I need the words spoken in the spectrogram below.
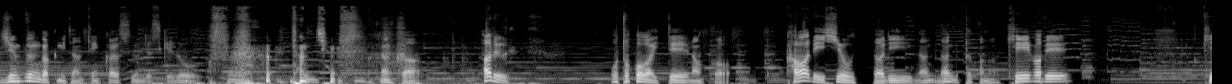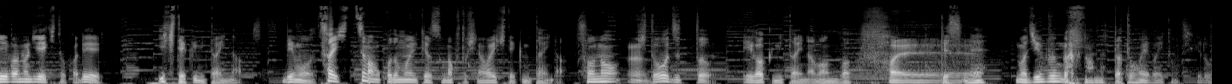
純文学みたいな展開をするんですけど、なんなんか、ある男がいて、なんか、川で石を売ったり、なん、なんだったかな、競馬で、競馬の利益とかで生きていくみたいな。でも、妻妻も子供いるけど、そんなことしながら生きていくみたいな。その人をずっと描くみたいな漫画はいです。ね。まあ、純文学なんだったと思えばいいと思うんですけど。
